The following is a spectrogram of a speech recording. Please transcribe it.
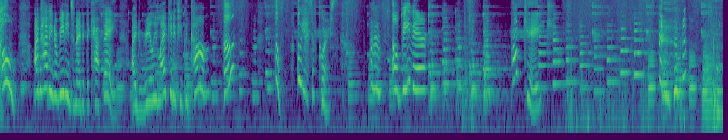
Oh, I'm having a reading tonight at the cafe. I'd really like it if you could come. Huh? Oh, oh yes, of course. Mm, I'll be there. Pupcake?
